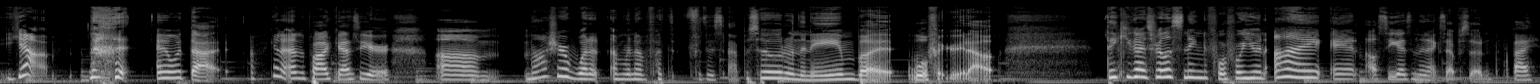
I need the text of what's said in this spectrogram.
yeah. and with that, I'm gonna end the podcast here. Um I'm not sure what I'm gonna put for this episode or the name, but we'll figure it out. Thank you guys for listening to 4 for You and I, and I'll see you guys in the next episode. Bye.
